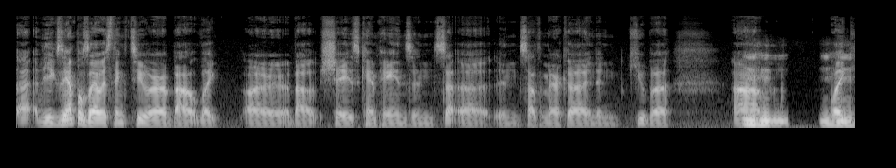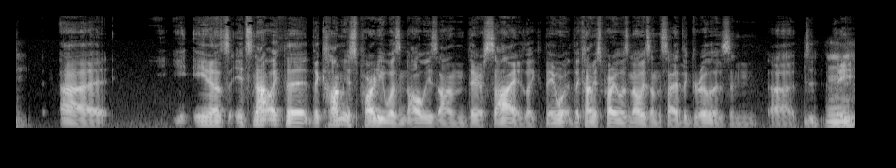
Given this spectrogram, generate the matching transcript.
uh, the examples I always think to are about like are about Che's campaigns in uh, in South America and in Cuba. Um, mm-hmm. Mm-hmm. Like, uh, you know, it's, it's not like the, the Communist Party wasn't always on their side. Like they were, the Communist Party wasn't always on the side of the guerrillas, and uh, mm-hmm. they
